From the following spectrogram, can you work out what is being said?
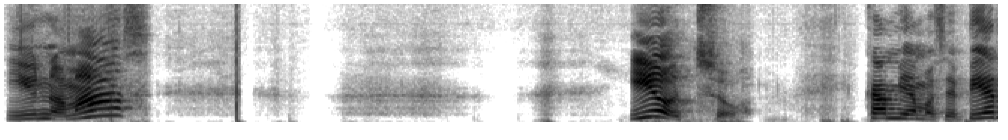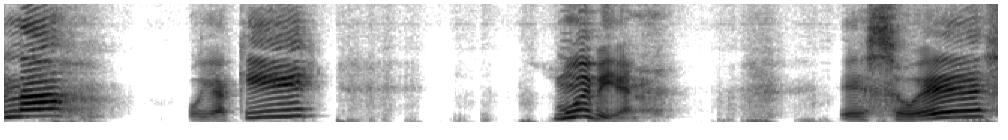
y una más. Y 8. Cambiamos de pierna. Voy aquí. Muy bien. Eso es.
